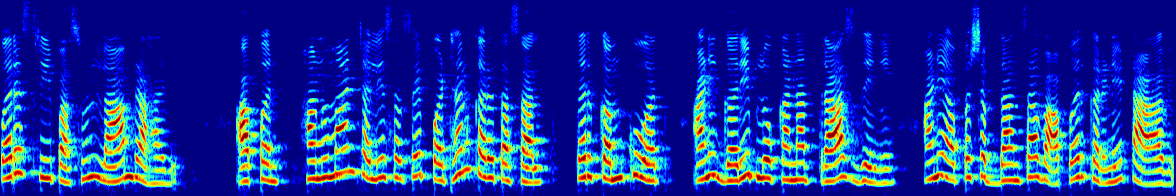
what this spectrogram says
परस्त्रीपासून लांब राहावे. आपण हनुमान चालिसाचे पठन करत असाल तर कमकुवत आणि गरीब लोकांना त्रास देणे आणि अपशब्दांचा वापर करणे टाळावे.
